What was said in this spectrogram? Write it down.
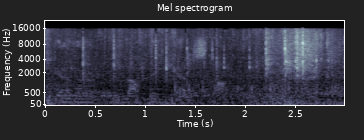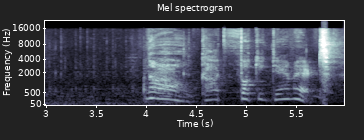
Together, nothing can stop. No! God fucking damn it!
